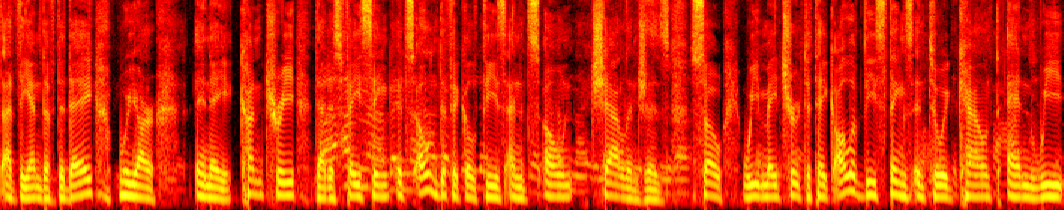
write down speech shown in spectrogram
At the end of the day, we are in a country that is facing its own difficulties and its own challenges. So we made sure to take all of these things into account and we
